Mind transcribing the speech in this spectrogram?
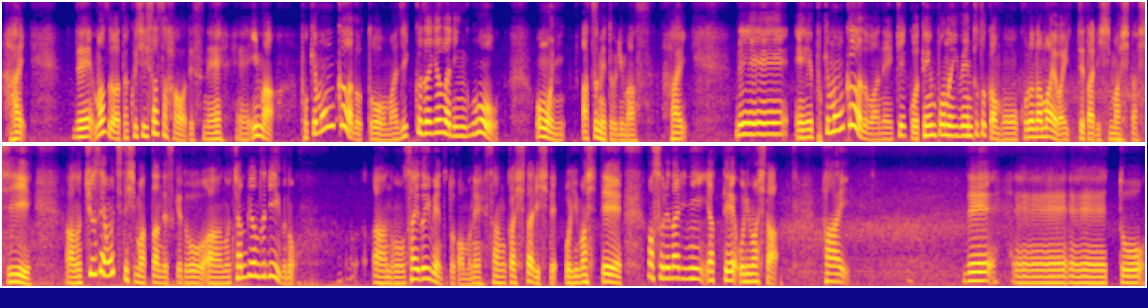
はい。で、まず私、笹葉はですね、えー、今、ポケモンカードとマジック・ザ・ギャザリングを主に集めております。はい。で、えー、ポケモンカードはね、結構店舗のイベントとかもコロナ前は行ってたりしましたし、あの、抽選落ちてしまったんですけど、あの、チャンピオンズリーグの、あの、サイドイベントとかもね、参加したりしておりまして、まあ、それなりにやっておりました。はい。で、えー、っと、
